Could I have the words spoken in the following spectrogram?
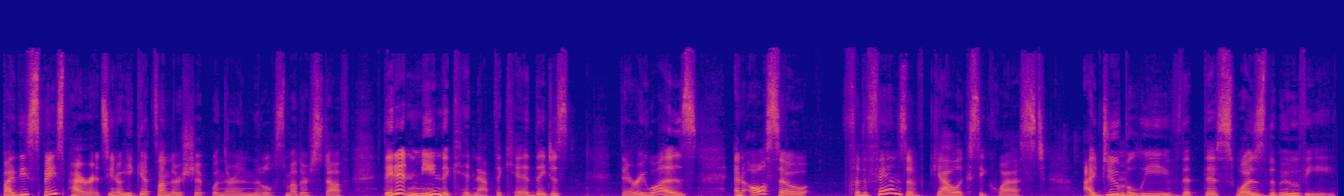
by these space pirates. You know, he gets on their ship when they're in the middle of some other stuff. They didn't mean to kidnap the kid. They just there he was. And also, for the fans of Galaxy Quest, I do hmm. believe that this was the movie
